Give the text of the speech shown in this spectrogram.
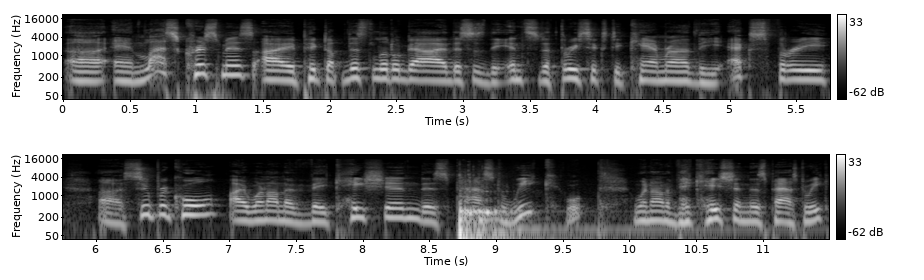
uh, and last Christmas I picked up this little guy. This is the Insta360 camera, the X3, uh, super cool. I went on a vacation this past week. Whoop, went on a vacation this past week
